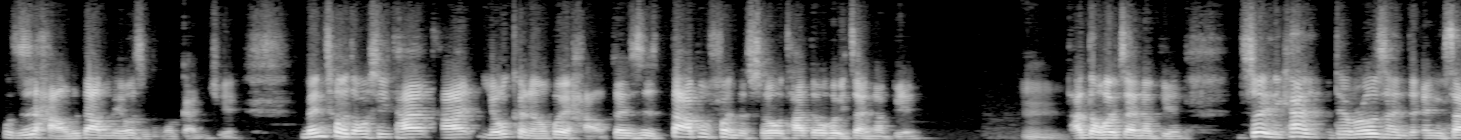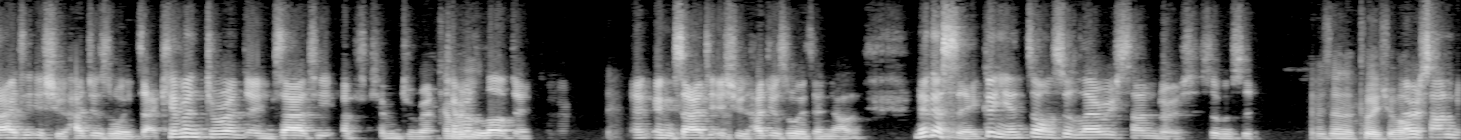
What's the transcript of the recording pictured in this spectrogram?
或者是好的到没有什么感觉。mental 的东西它它有可能会好，但是大部分的时候它都会在那边，嗯，他都会在那边。所以你看 DeRozan 的 anxiety issue，他就是会在 Kevin Durant 的 anxiety of Kevin Durant，Kevin Love 的 anxiety issue，他就是会在那里。那个谁更严重是 Larry Sanders，是不是？真的退休，Larry Sanders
